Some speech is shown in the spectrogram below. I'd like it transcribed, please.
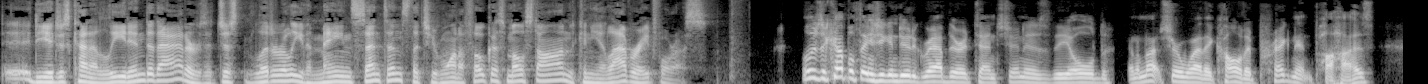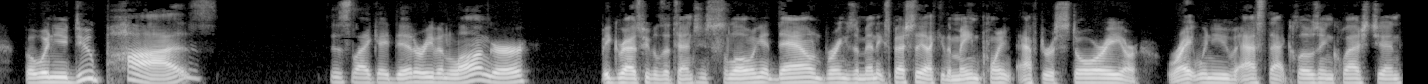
Do you just kind of lead into that, or is it just literally the main sentence that you want to focus most on? Can you elaborate for us? Well, there's a couple things you can do to grab their attention. Is the old, and I'm not sure why they call it a pregnant pause, but when you do pause, just like I did, or even longer, it grabs people's attention. Slowing it down brings them in, especially like the main point after a story or right when you've asked that closing question.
